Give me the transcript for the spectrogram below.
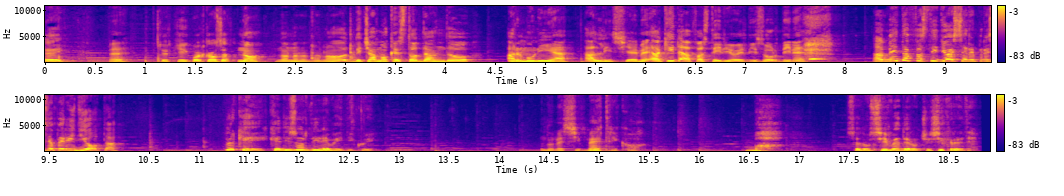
Ehi, Eh? cerchi qualcosa? No, no, no, no, no, no. Diciamo che sto dando armonia all'insieme. A chi dà fastidio il disordine? A me dà fastidio essere presa per idiota. Perché? Che disordine vedi qui? Non è simmetrico. Bah, se non si vede non ci si crede.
